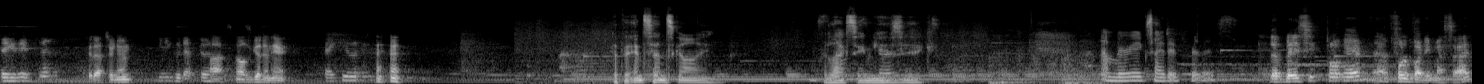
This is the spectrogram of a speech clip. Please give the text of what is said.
Take it, sir. Good afternoon. Good afternoon. Ah, it smells good in here. Thank you. Got the incense going, relaxing music. I'm very excited for this. The basic program, uh, full body massage.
